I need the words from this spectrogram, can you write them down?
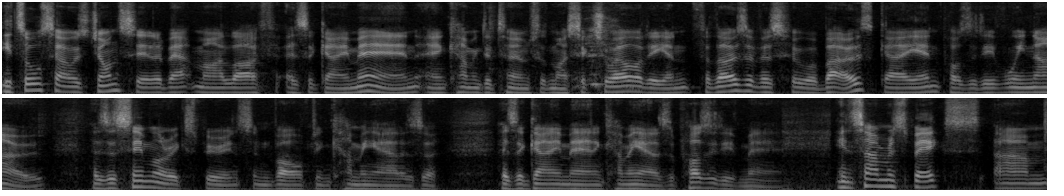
it's also, as John said, about my life as a gay man and coming to terms with my sexuality. And for those of us who are both gay and positive, we know there's a similar experience involved in coming out as a as a gay man and coming out as a positive man. In some respects, um,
